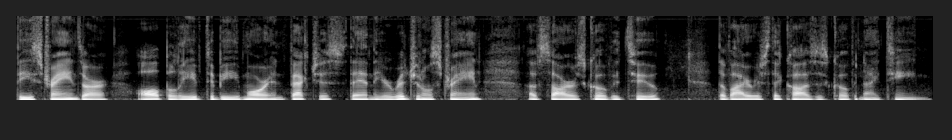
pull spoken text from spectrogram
These strains are all believed to be more infectious than the original strain of SARS CoV 2, the virus that causes COVID 19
